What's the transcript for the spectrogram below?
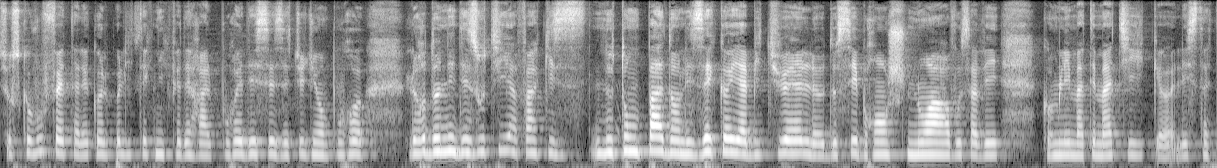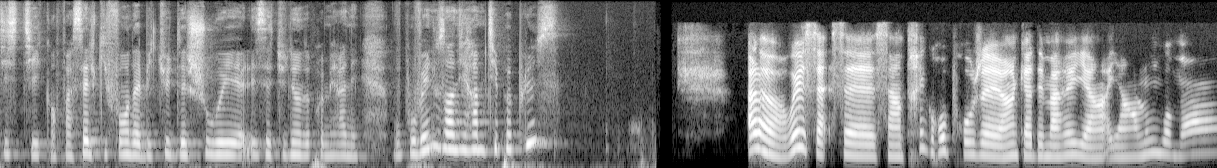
sur ce que vous faites à l'École polytechnique fédérale pour aider ces étudiants, pour euh, leur donner des outils afin qu'ils ne tombent pas dans les écueils habituels de ces branches noires, vous savez, comme les mathématiques, euh, les statistiques, enfin celles qui font d'habitude d'échouer les étudiants de première année. Vous pouvez nous en dire un petit peu plus? Alors oui, c'est un très gros projet hein, qui a démarré il y a, un, long moment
